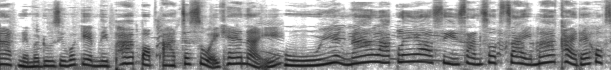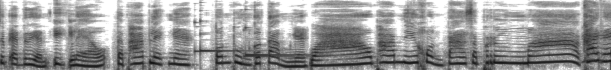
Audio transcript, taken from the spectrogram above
ากเนี่ยมาดูสิว่าเกมนี้ภาพป๊อปอาร์ตจะสวยแค่ไหนหูยอย่างน่ารักเลยอะสีสันสดใสมากขายได้ 61 เหรียญอีกแล้ว แต่ภาพเล็กไงต้นทุนก็ต่ำไง ว้าว ภาพนี้ขนตาสะพรึงมากขายได้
